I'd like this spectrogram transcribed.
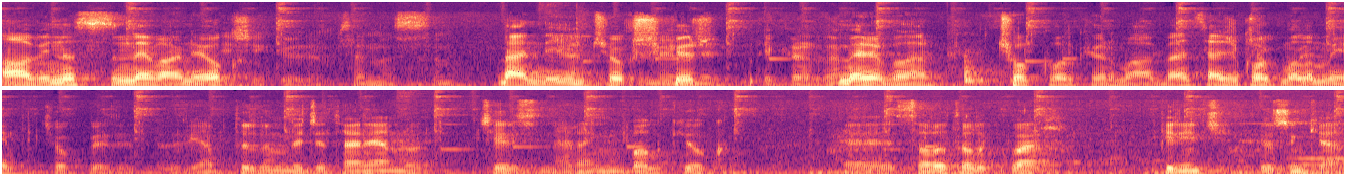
Abi nasılsın? Ne var ne yok? Teşekkür ederim. Sen nasılsın? Ben de iyiyim çok şükür. Tekrardan. Merhabalar. Çok korkuyorum abi ben. Sence korkmalı mıyım? Çok lezzetlidir. Yaptırdığım vejetaryen rol içerisinde herhangi bir balık yok. Ee, salatalık var. Pirinç, yosun kağıdı.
